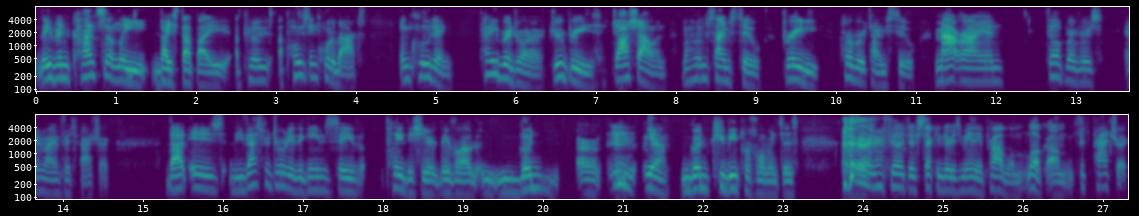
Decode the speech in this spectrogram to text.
They've been constantly diced up by opposing quarterbacks, including Teddy Bridgewater, Drew Brees, Josh Allen, Mahomes times two, Brady, Herbert times two, Matt Ryan, Philip Rivers, and Ryan Fitzpatrick. That is the vast majority of the games they've played this year. They've allowed good, or yeah, good QB performances, and I feel like their secondary is mainly a problem. Look, um, Fitzpatrick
